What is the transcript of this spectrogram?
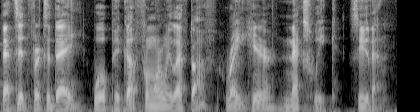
That's it for today. We'll pick up from where we left off right here next week. See you then.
